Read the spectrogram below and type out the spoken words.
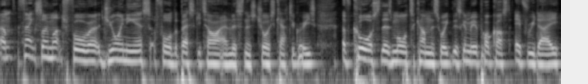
Um, thanks so much for uh, joining us for the best guitar and listeners' choice categories. Of course, there's more to come this week. There's going to be a podcast every day.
